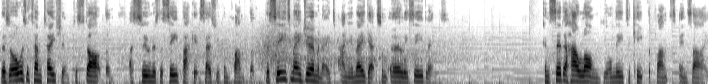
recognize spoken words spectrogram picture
There's always a temptation to start them as soon as the seed packet says you can plant them. The seeds may germinate and you may get some early seedlings. Consider how long you'll need to keep the plants inside.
